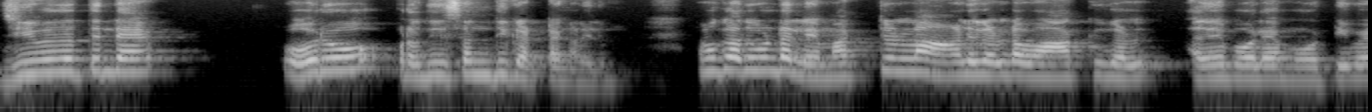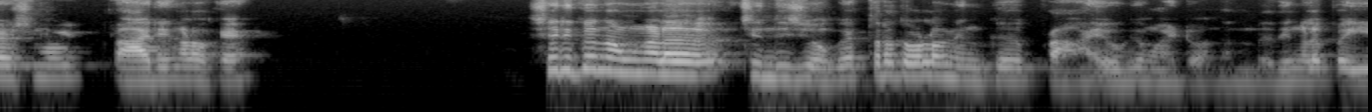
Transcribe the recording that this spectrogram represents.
ജീവിതത്തിന്റെ ഓരോ പ്രതിസന്ധി ഘട്ടങ്ങളിലും നമുക്കതുകൊണ്ടല്ലേ മറ്റുള്ള ആളുകളുടെ വാക്കുകൾ അതേപോലെ മോട്ടിവേഷണൽ കാര്യങ്ങളൊക്കെ ശരിക്കും നിങ്ങൾ ചിന്തിച്ചു നോക്കുക എത്രത്തോളം നിങ്ങൾക്ക് പ്രായോഗികമായിട്ട് വന്നിട്ടുണ്ട്. നിങ്ങളിപ്പോൾ ഈ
